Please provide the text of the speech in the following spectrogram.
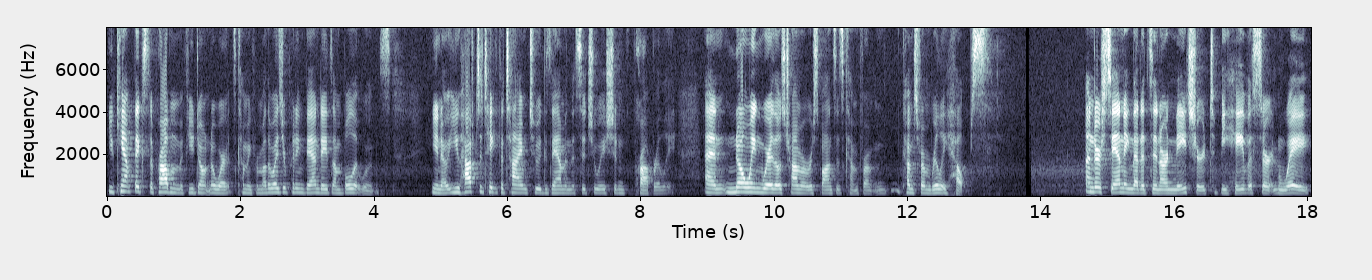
you can't fix the problem if you don't know where it's coming from. Otherwise, you're putting band aids on bullet wounds. You know, you have to take the time to examine the situation properly. And knowing where those trauma responses come from comes from really helps. Understanding that it's in our nature to behave a certain way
